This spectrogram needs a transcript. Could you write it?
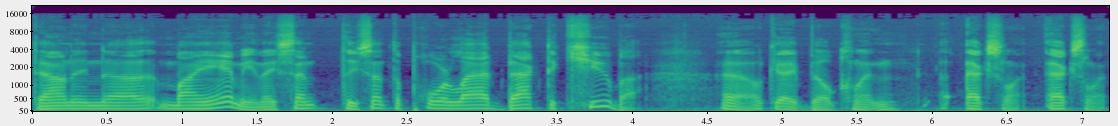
down in uh, Miami, and they sent they sent the poor lad back to Cuba. Yeah, okay, Bill Clinton, excellent, excellent.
